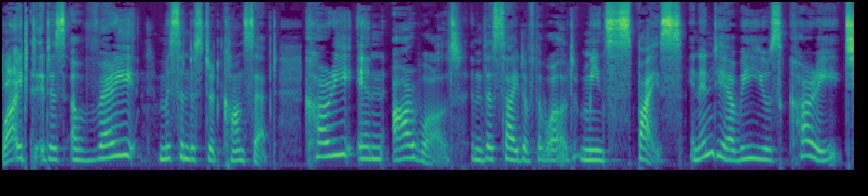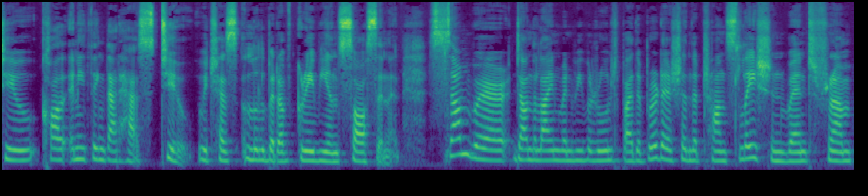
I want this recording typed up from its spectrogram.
What? It, it is a very misunderstood concept. Curry in our world, in this side of the world, means spice. In India, we use curry to call anything that has stew, which has a little bit of gravy and sauce in it. Somewhere down the line, when we were ruled by the British and the translation went from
